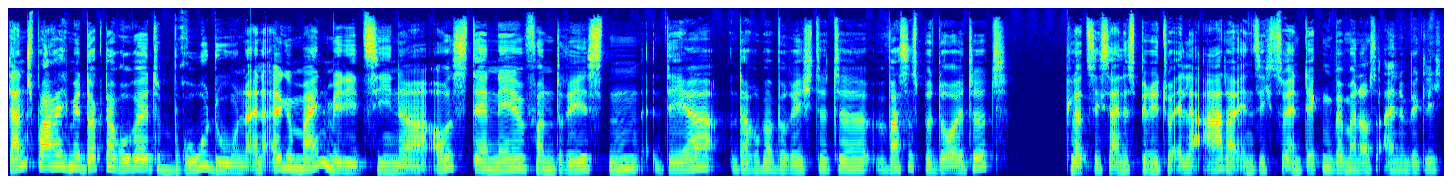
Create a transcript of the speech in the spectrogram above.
Dann sprach ich mit Dr. Robert Brodun, ein Allgemeinmediziner aus der Nähe von Dresden, der darüber berichtete, was es bedeutet, plötzlich seine spirituelle Ader in sich zu entdecken, wenn man aus einem wirklich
